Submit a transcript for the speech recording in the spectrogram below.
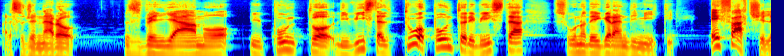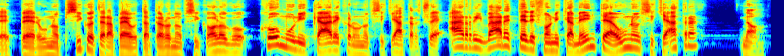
Adesso Gennaro svegliamo il punto di vista, il tuo punto di vista su uno dei grandi miti. È facile per uno psicoterapeuta, per uno psicologo, comunicare con uno psichiatra, cioè arrivare telefonicamente a uno psichiatra? No,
